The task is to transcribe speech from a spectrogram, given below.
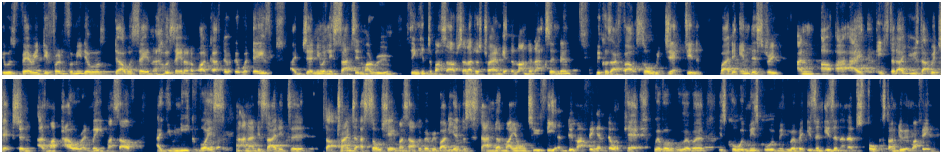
it was very different for me. There was I was saying I was saying on the podcast there, there were days I genuinely sat in my room thinking to myself, shall I just try and get the London accent then? Because I felt so rejected by the industry. And I, I, instead, I used that rejection as my power and made myself a unique voice. And I decided to start trying to associate myself with everybody and just stand on my own two feet and do my thing and don't care. Whoever whoever is cool with me is cool with me. Whoever isn't isn't. And I'm just focused on doing my thing.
